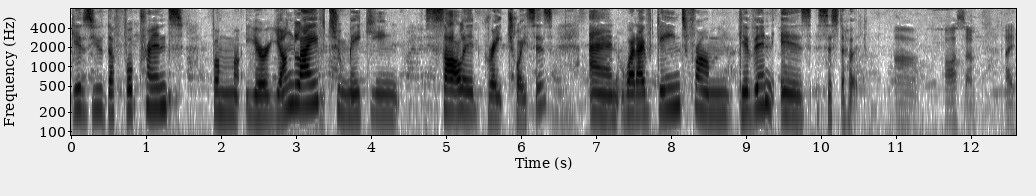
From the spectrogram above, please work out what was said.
gives you the footprint from your young life to making solid, great choices. And what I've gained from Given is sisterhood. Oh, awesome. I,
